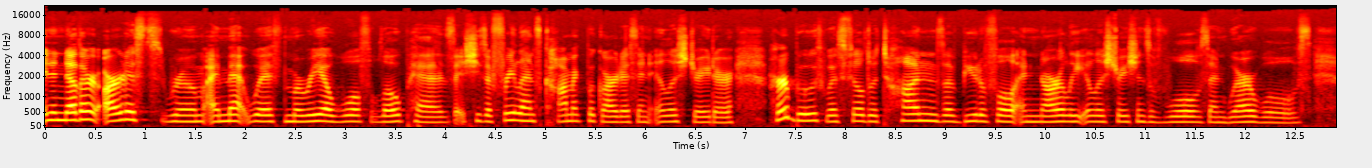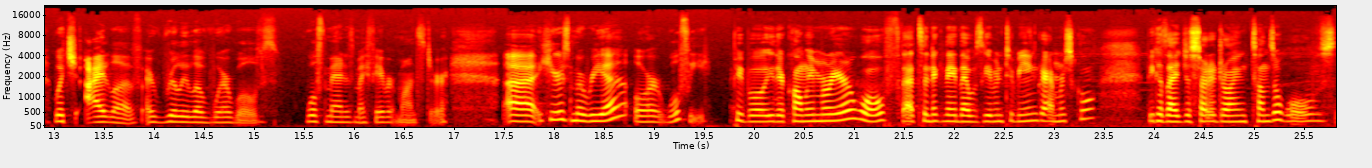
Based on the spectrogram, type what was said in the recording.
In another artist's room, I met with Maria Wolf Lopez. She's a freelance comic book artist and illustrator. Her booth was filled with tons of beautiful and gnarly illustrations of wolves and werewolves, which I love. I really love werewolves. Wolfman is my favorite monster. Uh, here's Maria or Wolfie. People either call me Maria or Wolf. That's a nickname that was given to me in grammar school because I just started drawing tons of wolves.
